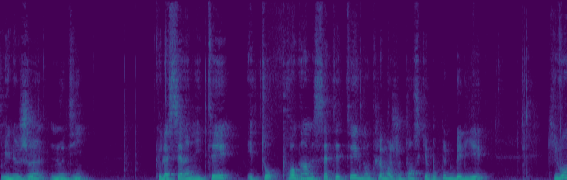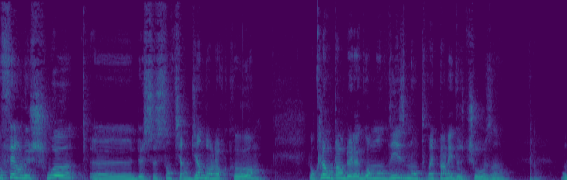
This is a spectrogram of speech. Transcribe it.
Mais le jeu nous dit que la sérénité est au programme cet été donc là moi je pense qu'il y a beaucoup de béliers qui vont faire le choix euh, de se sentir bien dans leur corps donc là on parle de la gourmandise mais on pourrait parler d'autre chose hein on,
